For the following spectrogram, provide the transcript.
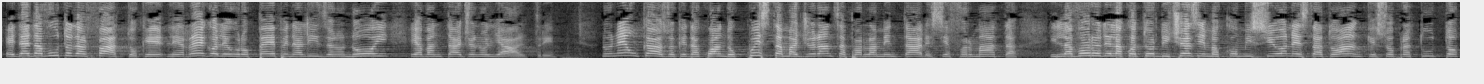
ed è dovuta dal fatto che le regole europee penalizzano noi e avvantaggiano gli altri. Non è un caso che da quando questa maggioranza parlamentare si è formata il lavoro della quattordicesima Commissione è stato anche e soprattutto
